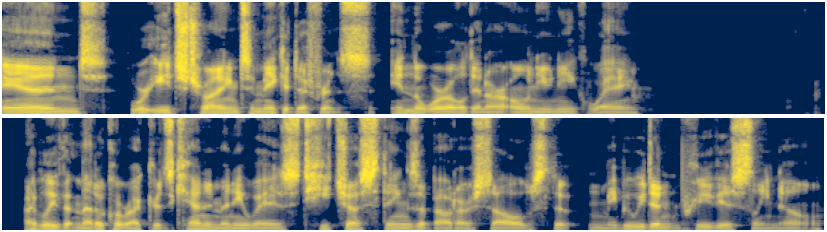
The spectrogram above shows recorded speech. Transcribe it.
And we're each trying to make a difference in the world in our own unique way. I believe that medical records can, in many ways, teach us things about ourselves that maybe we didn't previously know.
